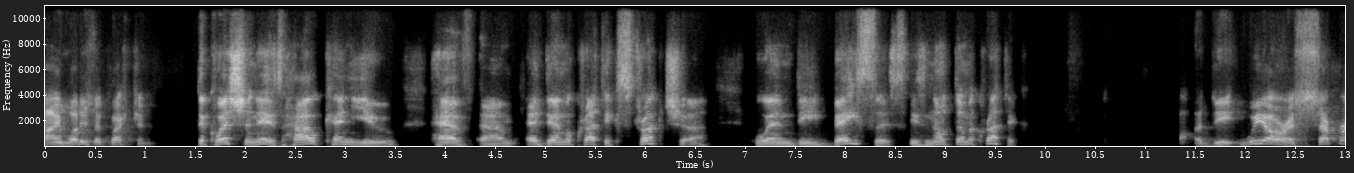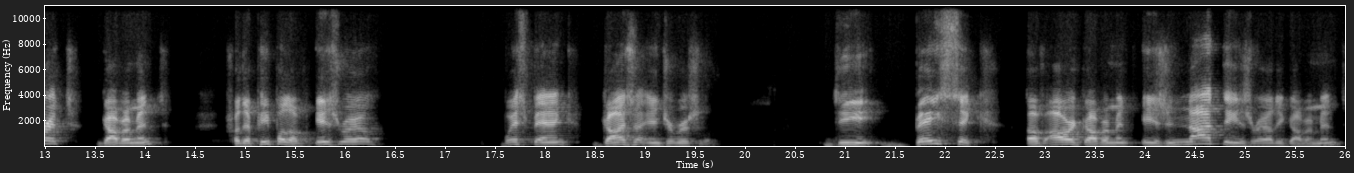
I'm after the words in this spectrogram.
Haim, what is the question? The question is how can you have um, a democratic structure when the basis is not democratic? Uh, The, we are a separate government for the people of Israel, West Bank, Gaza, and Jerusalem. The basic of our government is not the Israeli government.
